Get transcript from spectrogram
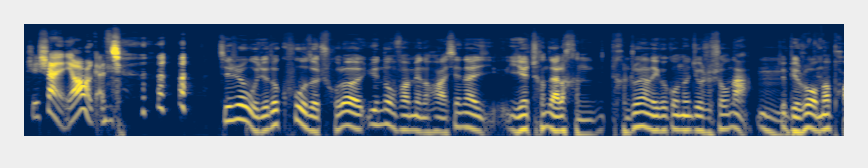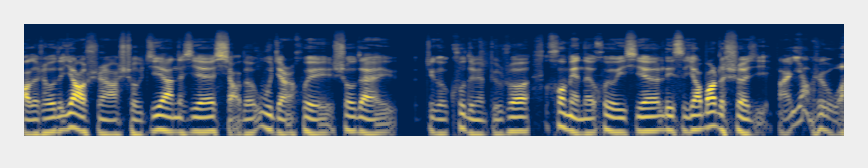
这上眼药儿，感觉。其实我觉得裤子除了运动方面的话，现在也承载了很很重要的一个功能，就是收纳。嗯就比如说我们跑的时候的钥匙啊、手机啊那些小的物件儿会收在这个裤子里面，比如说后面的会有一些类似腰包的设计。反正钥匙我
